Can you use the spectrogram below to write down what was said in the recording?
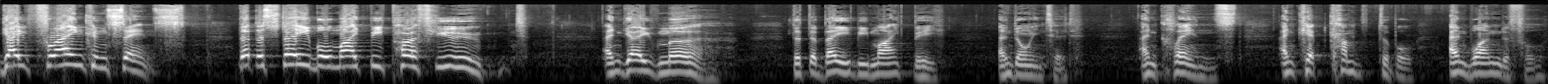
gave frankincense that the stable might be perfumed, and gave myrrh that the baby might be anointed and cleansed and kept comfortable and wonderful.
